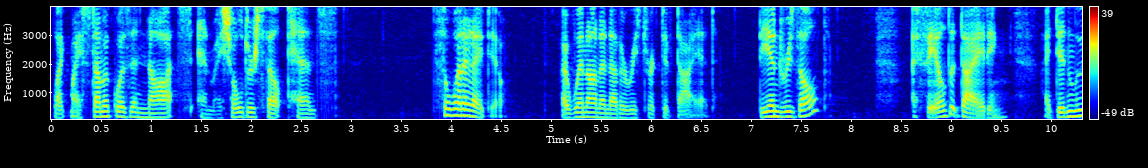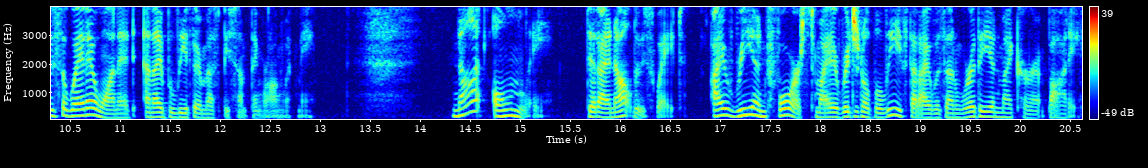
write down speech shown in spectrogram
like my stomach was in knots and my shoulders felt tense. So, what did I do? I went on another restrictive diet. The end result? I failed at dieting, I didn't lose the weight I wanted, and I believe there must be something wrong with me. Not only did I not lose weight, I reinforced my original belief that I was unworthy in my current body.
